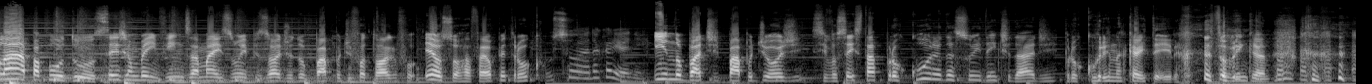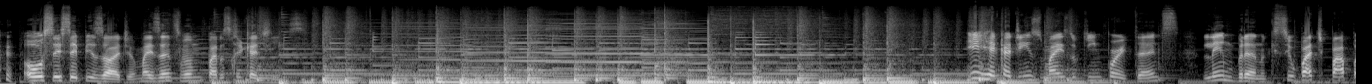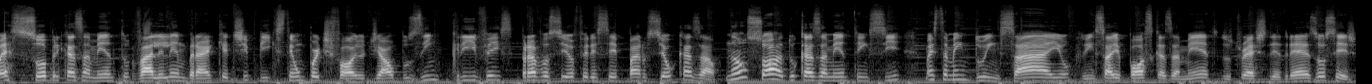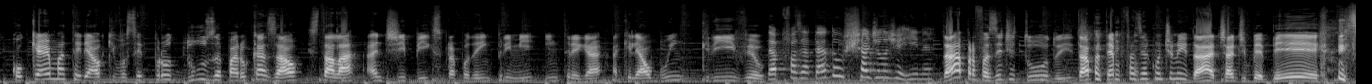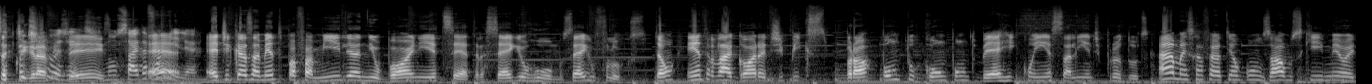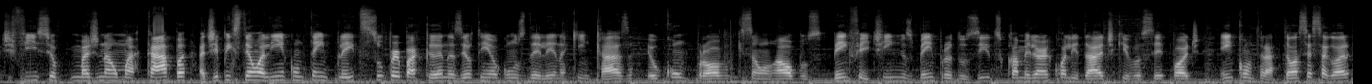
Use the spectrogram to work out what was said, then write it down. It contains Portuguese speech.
Olá, papudo! Sejam bem-vindos a mais um episódio do Papo de Fotógrafo. Eu sou Rafael Petruco. Eu sou Ana Cariani. E no bate-papo de hoje, se você está à procura da sua identidade, procure na carteira. Tô brincando. Ouça esse episódio, mas antes vamos para os recadinhos. E recadinhos mais do que importantes. Lembrando que se o bate-papo é sobre casamento, vale lembrar que a T-Pix tem um portfólio de álbuns incríveis para você oferecer para o seu casal. Não só do casamento em si, mas também do ensaio, do ensaio pós-casamento, do trash the dress, ou seja, qualquer material que você produza para o casal, está lá a T-Pix para poder imprimir e entregar aquele álbum incrível. Dá pra fazer até do chá de lingerie, né? Dá para fazer de tudo e dá pra até pra fazer a continuidade, chá de bebê, chá de Continua, gravidez. gente. Sai da É, família. É de casamento pra família, newborn e etc. Segue o rumo, segue o fluxo. Então, entra lá agora de pixpro.com.br e conheça a linha de produtos. Ah, mas Rafael, tem alguns álbuns que, meu, é difícil imaginar uma capa. A Gpix tem uma linha com templates super bacanas. Eu tenho alguns da Helena aqui em casa. Eu comprovo que são álbuns bem feitinhos, bem produzidos, com a melhor qualidade que você pode encontrar. Então, acesse agora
